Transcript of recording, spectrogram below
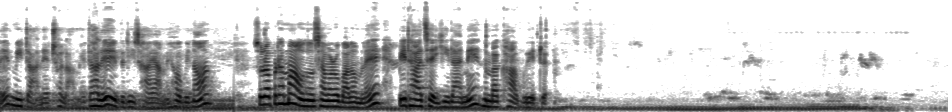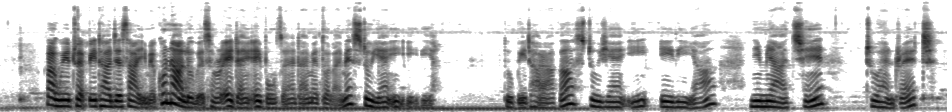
လည်းမီတာနဲ့ထွက်လာမယ်ဒါလေးတွေသတိထားရမယ်ဟုတ်ပြီเนาะဆိုတော့ပထမအောင်ဆုံးဆရာမတို့ဘာလုပ်မလဲပေးထားချက်ရေးလိုက်မယ်နံပါတ်ခဝေးအတွက်ခဝေးအတွက်ပေးထားချက်စရေးမယ်ခုနလိုပဲဆရာမတို့အဲ့တိုင်းအဲ့ပုံစံအတိုင်းပဲတွက်လိုက်မယ် student e area သူပေးထားတာက student e area မြင့်မြချင်း200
